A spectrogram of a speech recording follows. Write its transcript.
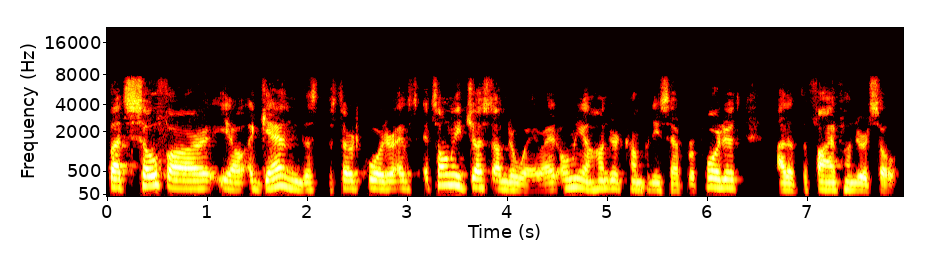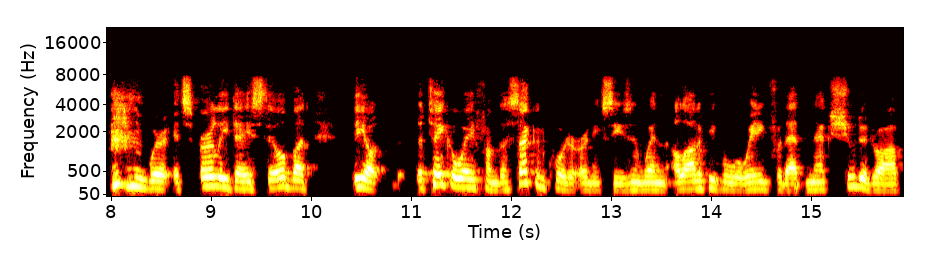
but so far, you know, again, this, the third quarter, it's, it's only just underway, right? Only 100 companies have reported out of the 500. So where it's early days still, but you know, the takeaway from the second quarter earnings season when a lot of people were waiting for that next shoe to drop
